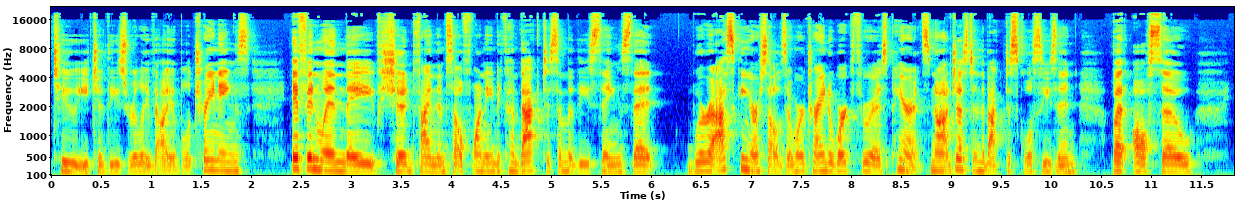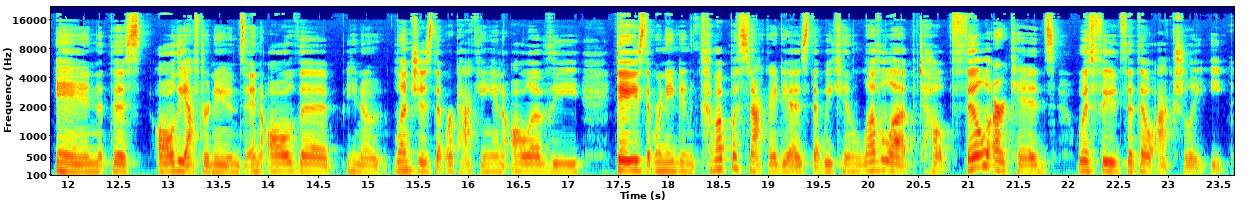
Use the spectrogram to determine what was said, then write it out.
to each of these really valuable trainings if and when they should find themselves wanting to come back to some of these things that we're asking ourselves and we're trying to work through as parents, not just in the back to school season, but also in this all the afternoons and all the you know lunches that we're packing and all of the days that we're needing to come up with snack ideas that we can level up to help fill our kids with foods that they'll actually eat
